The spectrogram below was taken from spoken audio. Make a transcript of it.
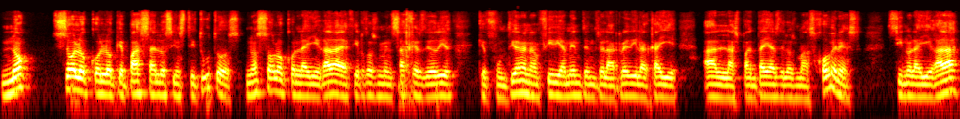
No solo con lo que pasa en los institutos, no solo con la llegada de ciertos mensajes de odio que funcionan anfibiamente entre la red y la calle a las pantallas de los más jóvenes, sino la llegada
